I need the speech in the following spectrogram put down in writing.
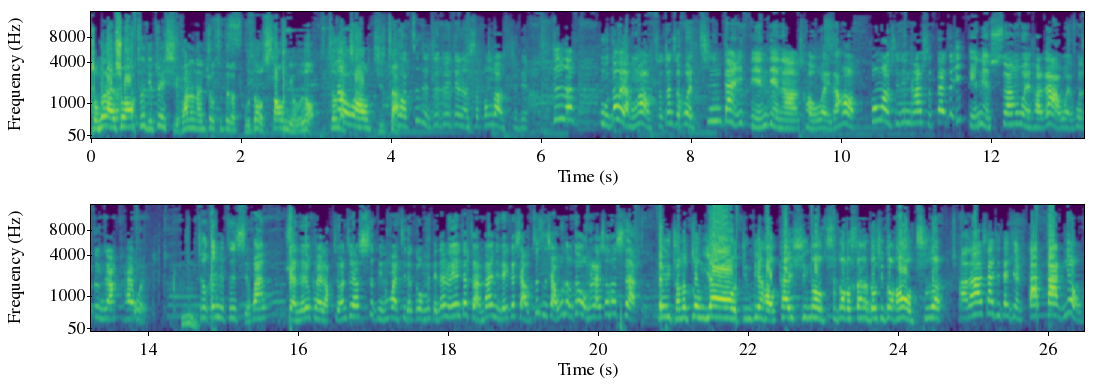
总的来说，自己最喜欢的呢就是这个土豆烧牛肉，真的超级赞。我自己最推荐的是宫保鸡丁，就是土豆也很好吃，但是会清淡一点点的口味。然后宫保鸡丁它是带着一点点酸味和辣味，会更加开胃。嗯就根据自己喜欢选择就可以了。喜欢这条视频的话，记得给我们点赞、留言、加转发，你的一个小支持、小互动，对我们来说都是。非常的重要。今天好开心哦，吃到的三个东西都好好吃啊。好啦，下期再见，八八六。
